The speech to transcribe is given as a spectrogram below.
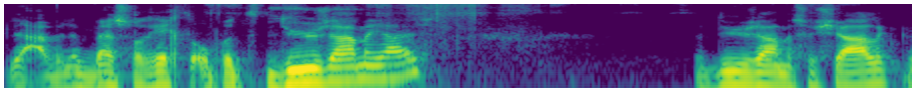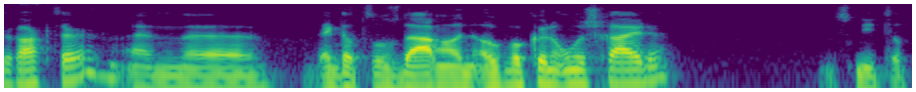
ja, wil ik best wel richten op het duurzame juist. Het duurzame sociale karakter. En eh, ik denk dat we ons daarin ook wel kunnen onderscheiden. Het is niet dat,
